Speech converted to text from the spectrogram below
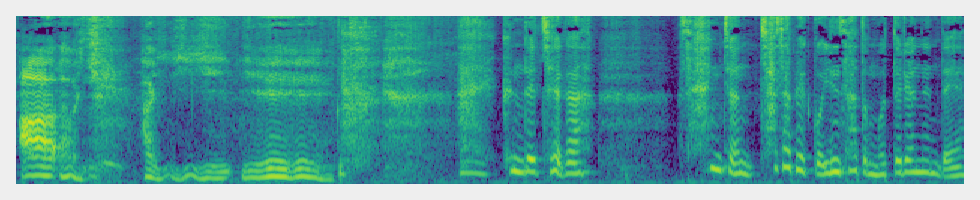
아, 아, 예, 예. 근데 제가 생전 찾아뵙고 인사도 못 드렸는데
